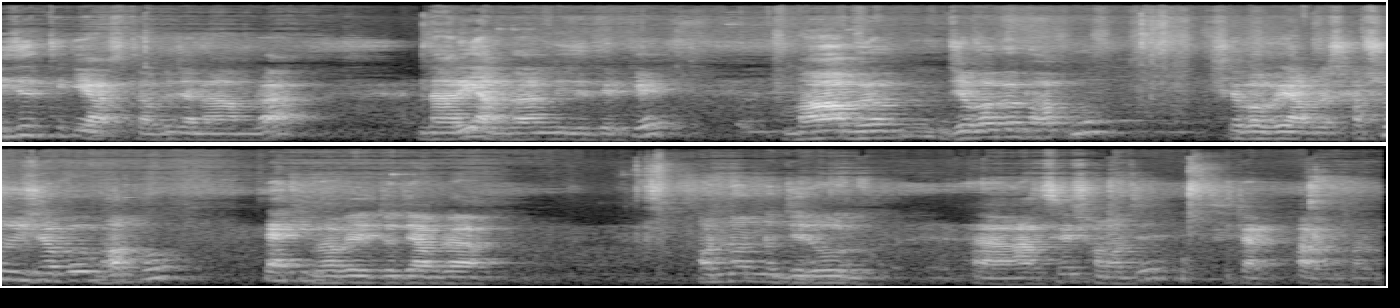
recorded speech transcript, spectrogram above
নিজের থেকে আসতে হবে যে না আমরা নারী আমরা নিজেদেরকে মা যেভাবে ভাববো, সেভাবে আমরা শাশুড়ি হিসাবেও ভাববো। একইভাবে যদি আমরা অন্যান্য যে রোল আছে সমাজে, সেটা পালন করব।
